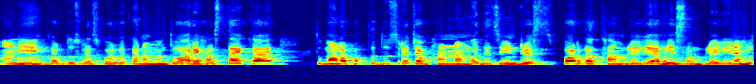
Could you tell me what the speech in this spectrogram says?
आणि अँकर दुसऱ्या स्पर्धकांना म्हणतो अरे हसताय काय? तुम्हाला फक्त दुसऱ्याच्या भांडणामध्येच इंटरेस्ट स्पर्धा थांबलेली आहे संपलेली नाही.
